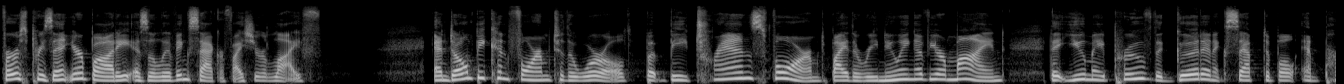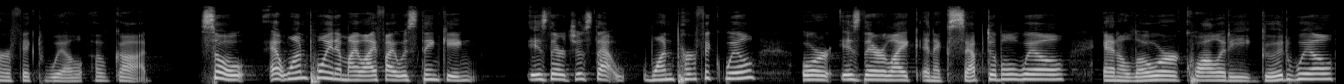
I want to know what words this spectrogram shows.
First, present your body as a living sacrifice, your life. And don't be conformed to the world, but be transformed by the renewing of your mind, that you may prove the good and acceptable and perfect will of God. So, at one point in my life, I was thinking, is there just that one perfect will? Or is there like an acceptable will? And a lower quality goodwill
